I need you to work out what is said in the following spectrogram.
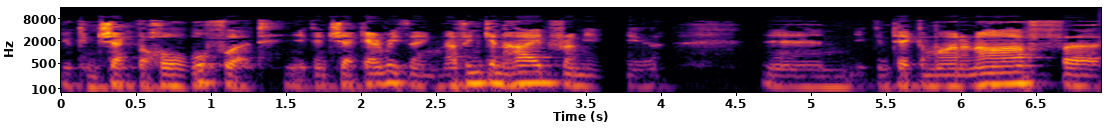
you can check the whole foot. You can check everything. Nothing can hide from you and you can take them on and off, uh,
